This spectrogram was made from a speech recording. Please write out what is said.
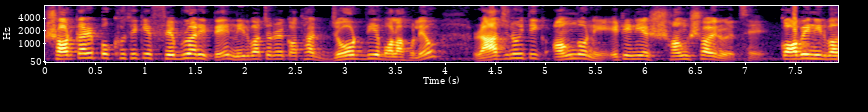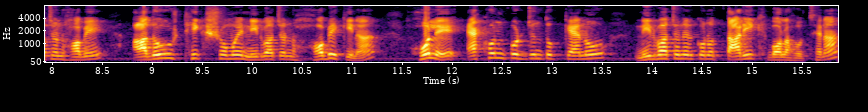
সরকারের পক্ষ থেকে ফেব্রুয়ারিতে নির্বাচনের কথা জোর দিয়ে বলা হলেও রাজনৈতিক অঙ্গনে এটি নিয়ে সংশয় রয়েছে। কবে নির্বাচন হবে? আদৌ ঠিক সময়ে নির্বাচন হবে কিনা? হলে এখন পর্যন্ত কেন নির্বাচনের কোনো তারিখ বলা হচ্ছে না?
